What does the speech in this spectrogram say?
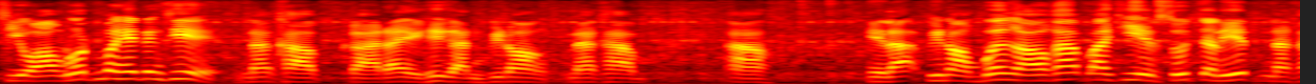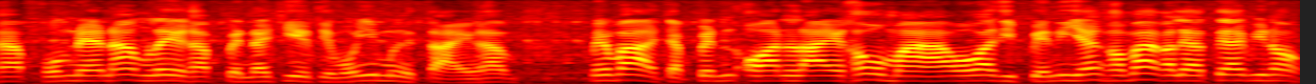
สีออกรถมาเฮ็ดจังซี่นะครับก็ได้คือกันพี่น้องนะครับอ้าวนี่ละพี่น้องเบิ่งเอาครับอาชีพสุจริตนะครับ ผมแนะนำเลยครับเป็นอาชีพที่บ่มีมือตายครับ ไม่ว่าจะเป็นออนไลน์เข้ามาว่าว่าสิเป็นอีหยังเข้ามาก็แล้วแต่พี่น้อง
